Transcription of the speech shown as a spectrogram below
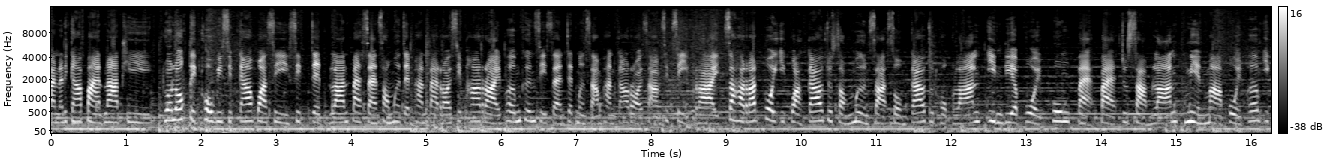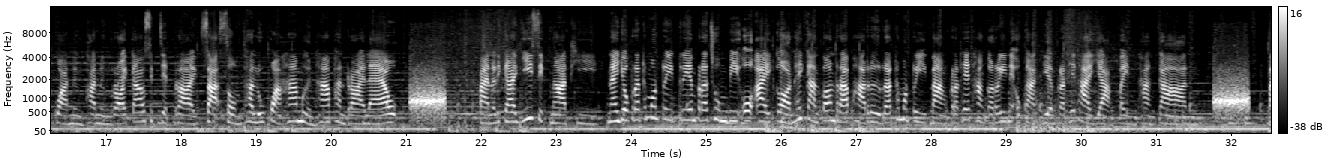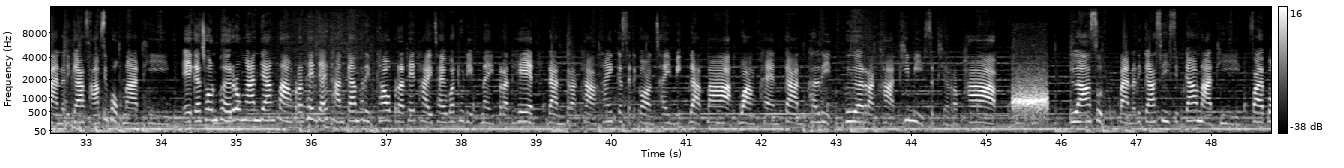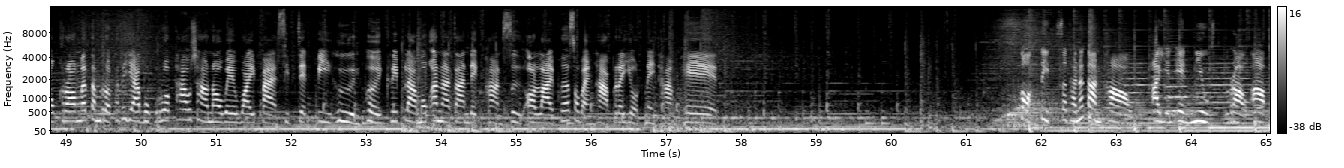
8นาฬิกา8นาที ทั่วโลกติดโควิด -19 กว่า 47ล้าน827,815 ราย เพิ่มขึ้น 473,934 ราย สหรัฐป่วยอีกกว่า 9.2 หมื่นสะสม 9.6 ล้าน อินเดียป่วยพุ่งแตะ8.3 ล้าน เมียนมาป่วยเพิ่มอีกกว่า 1,197 ราย สะสมทะลุกว่า 55,000 รายแล้ว 8นาฬิกา20 นาที นายกรัฐมนตรีเตรียมประชุม BOI ก่อนให้การต้อนรับหารือรัฐมนตรีต่างประเทศฮังการีในโอกาสเยือนประเทศไทยอย่างเป็นทางการ8นาฬิกา36 นาที เอกชนเผยโรงงานยางต่างประเทศย้ายฐานการผลิตเข้าประเทศไทยใช้วัตถุดิบในประเทศ ดันราคาให้เกษตรกรใช้ Big Data วางแผนการผลิตเพื่อราคาที่มีเสถียรภาพ ล่าสุด8นาฬิกา49 นาที ฝ่ายปกครองและตำรวจพัทยาบุกรวบเท่าชาวนอร์เวย์วัย 87 ปีหื่น เผยคลิปลามกอนาจารเด็กผ่านสื่อออนไลน์เพื่อแสวงหาประโยชน์ในทางเพศ เกาะติดสถานการณ์ข่าว INN News Roundup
